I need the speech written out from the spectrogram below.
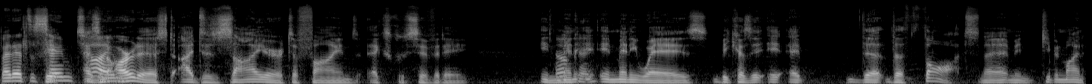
but at the same time as an artist, I desire to find exclusivity in many in many ways because it, it, it the the thought. I mean, keep in mind,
